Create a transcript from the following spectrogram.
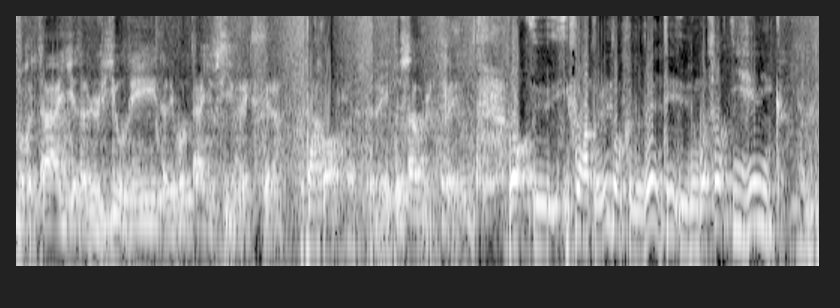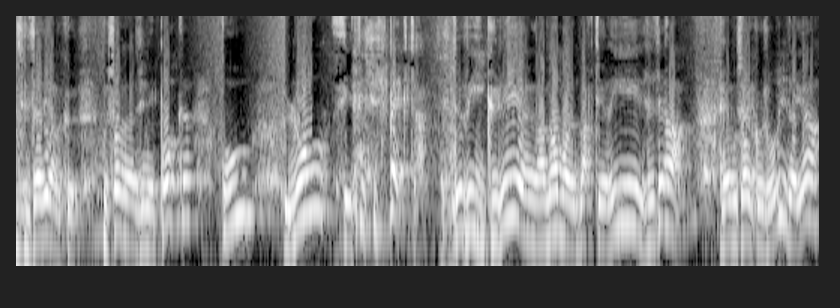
en Bretagne, dans le Lyonnais, dans les montagnes aussi, etc. D'accord. Il me semble. Bon, euh, il faut rappeler donc que le vin était une boisson hygiénique. C'est-à-dire que nous sommes dans une époque où l'eau était suspecte de véhiculer un grand nombre de bactéries, etc. Et vous savez qu'aujourd'hui, d'ailleurs,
